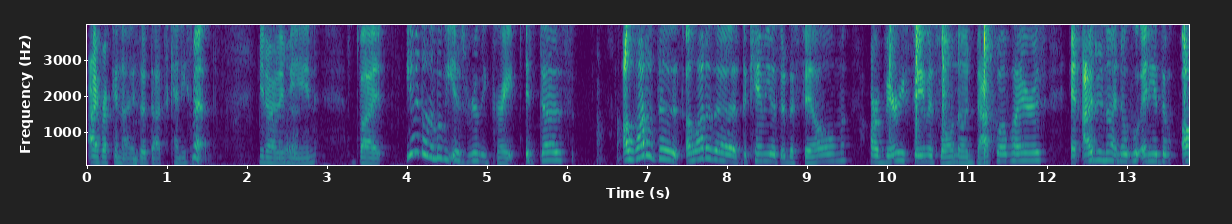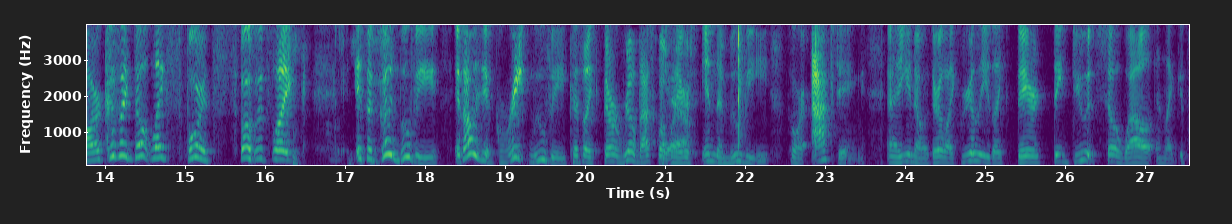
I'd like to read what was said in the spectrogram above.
I recognize that that's Kenny Smith. You know what yeah. I mean? But even though the movie is really great, it does a lot of the a lot of the the cameos in the film are very famous, well-known basketball players, and I do not know who any of them are because I don't like sports. So it's like it's a good movie. It's obviously a great movie because like there are real basketball yeah. players in the movie who are acting, and you know they're like really like they're they do it so well, and like it's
